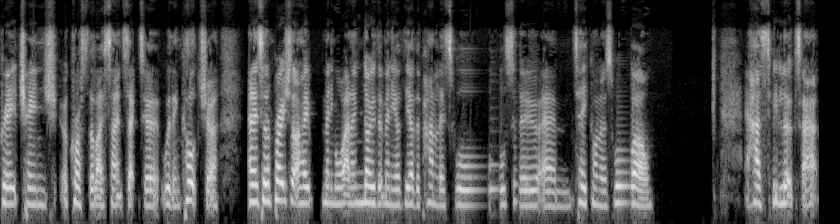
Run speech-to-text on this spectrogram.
create change across the life science sector within culture. And it's an approach that I hope many more, and I know that many of the other panelists will also um, take on as well. It has to be looked at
